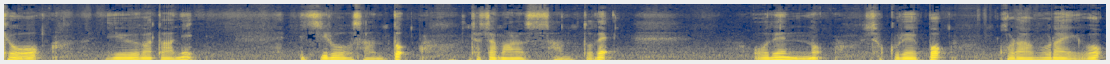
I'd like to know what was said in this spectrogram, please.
今日夕方に一郎さんとちゃちゃまるさんとでおでんの食レポコラボライブを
